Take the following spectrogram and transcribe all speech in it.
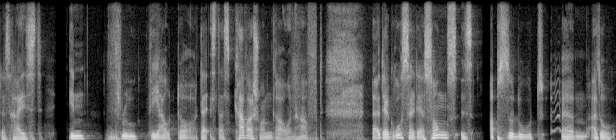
Das heißt In Through the Outdoor. Da ist das Cover schon grauenhaft. Äh, der Großteil der Songs ist absolut, ähm, also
